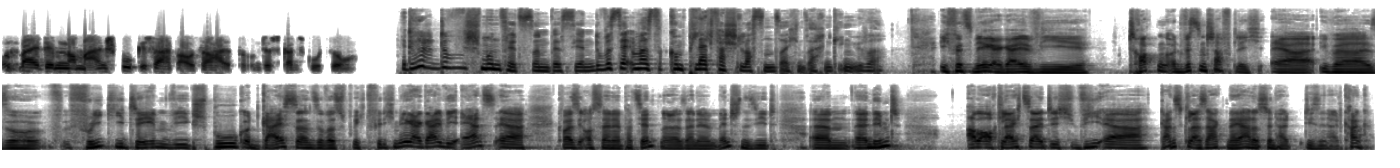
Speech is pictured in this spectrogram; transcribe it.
und bei dem normalen Spuk ist er halt außerhalb und das ist ganz gut so. Du, du schmunzelst so ein bisschen. Du bist ja immer so komplett verschlossen solchen Sachen gegenüber. Ich find's mega geil, wie trocken und wissenschaftlich er über so freaky Themen wie Spuk und Geister und sowas spricht, finde ich mega geil, wie ernst er quasi auch seine Patienten oder seine Menschen sieht, ähm, er nimmt aber auch gleichzeitig, wie er ganz klar sagt, naja, das sind halt, die sind halt krank.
